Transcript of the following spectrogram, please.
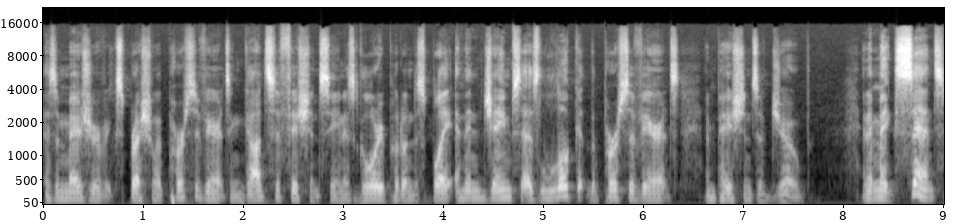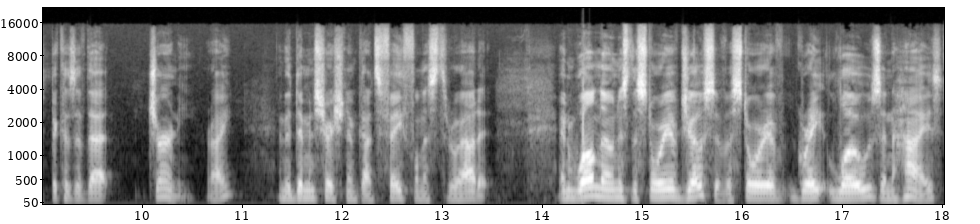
as a measure of expression with perseverance and God's sufficiency and his glory put on display. And then James says, look at the perseverance and patience of Job. And it makes sense because of that journey, right? And the demonstration of God's faithfulness throughout it. And well known is the story of Joseph, a story of great lows and highs,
